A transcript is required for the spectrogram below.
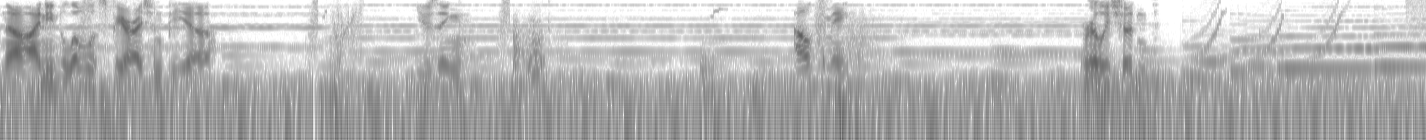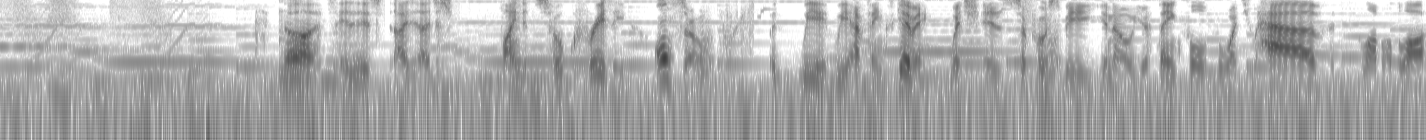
No, I need to level the spear. I shouldn't be uh, using alchemy. Really shouldn't. No, it's it is. I, I just find it so crazy. Also, we we have Thanksgiving, which is supposed to be you know you're thankful for what you have, blah blah blah.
